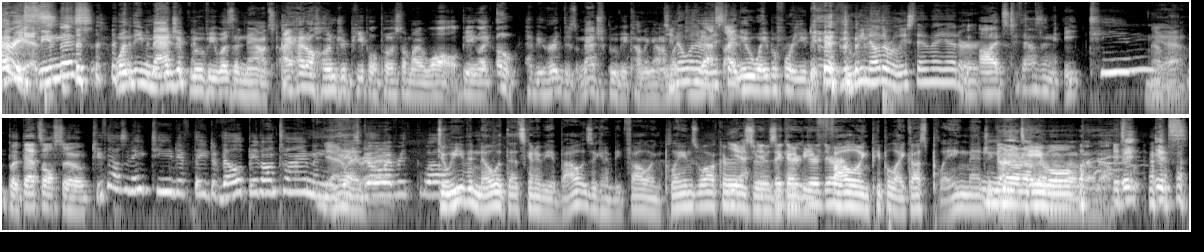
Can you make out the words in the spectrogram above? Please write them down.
Have you seen this?" When the Magic movie was announced, I had a hundred people post on my wall being like, "Oh, have you heard there's a Magic movie coming out?" I'm Do you like, know when the "Yes, I date- knew way before you did." do we know the release date on that yet? Or Uh, it's 2018. Okay. Yeah, but that's also 2018 if they develop it on time and Yeah, things right, go right, right. every well. Do we even know what that's going to be about? Is it going to be following planeswalkers, Yeah, or is they- it going to they're- be they're- following people like us playing Magic No, on no, the no, table? no, no, no, no. It's- It- it's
